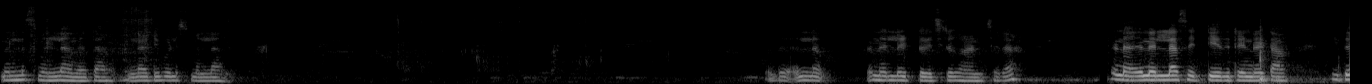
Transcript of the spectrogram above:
നല്ല സ്മെല്ലാണ് കേട്ടോ നല്ല അടിപൊളി സ്മെല്ലാണ്. അത് എല്ലാം എന്നെല്ലാം ഇട്ട് വെച്ചിട്ട് കാണിച്ചു തരാം ഉണ്ട് അതിനെല്ലാം സെറ്റ് ചെയ്തിട്ടുണ്ട് കേട്ടോ ഇത്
